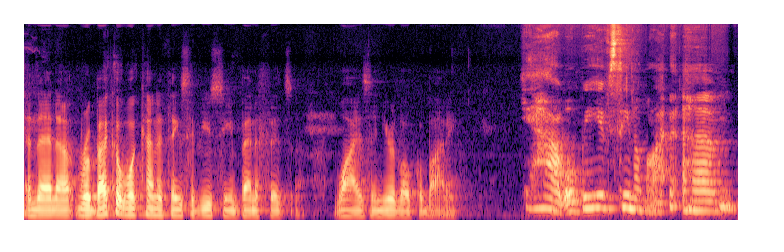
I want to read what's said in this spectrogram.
And then, uh, Rebecca, what kind of things have you seen benefits wise in your local body? Yeah, well, we've seen a lot. Um,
